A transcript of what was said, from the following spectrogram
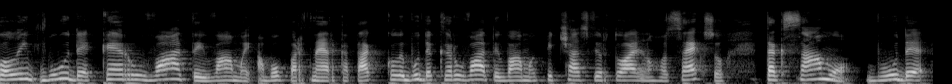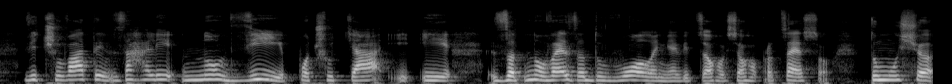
Коли буде керувати вами або партнерка, так коли буде керувати вами під час віртуального сексу, так само буде відчувати взагалі нові почуття і, і нове задоволення від цього всього процесу. Тому що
